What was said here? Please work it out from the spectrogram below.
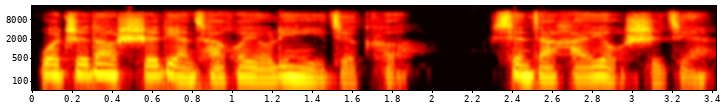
我知道十点才会有另一节课，现在还有时间。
